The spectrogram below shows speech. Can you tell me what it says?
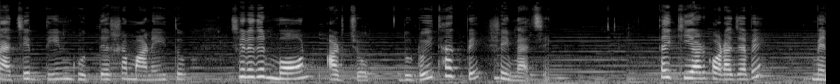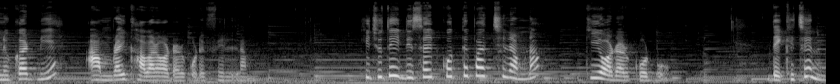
ম্যাচের দিন ঘুরতে আসা মানেই তো ছেলেদের মন আর চোখ। দুটোই থাকবে সেই ম্যাচে। তাই কি আর করা যাবে? মেনু কার্ড নিয়ে আমরাই খাবার অর্ডার করে ফেললাম। কিছুতেই ডিসাইড করতে পারছিলাম না কি অর্ডার করব। দেখেছেন?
